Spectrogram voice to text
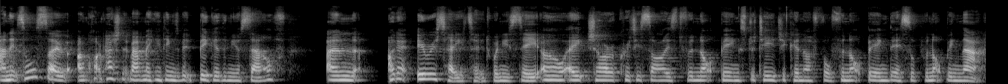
And it's also, I'm quite passionate about making things a bit bigger than yourself. And I get irritated when you see, oh, HR are criticised for not being strategic enough or for not being this or for not being that.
